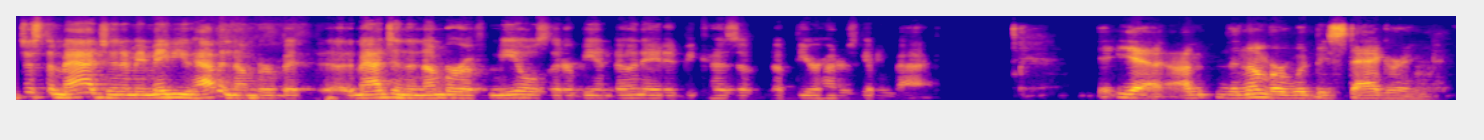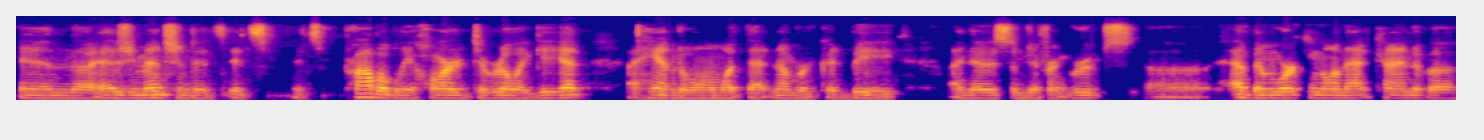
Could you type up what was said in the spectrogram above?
just imagine. I mean, maybe you have a number, but uh, imagine the number of meals that are being donated because of, of deer hunters giving back yeah, I'm, the number would be staggering, and uh, as you mentioned, it's it's it's probably hard to really get a handle on what that number could be. I know some different groups uh, have been working on that kind of a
